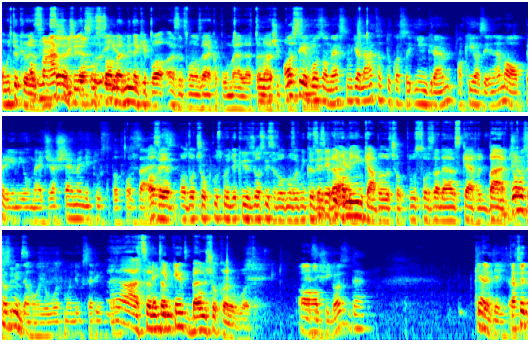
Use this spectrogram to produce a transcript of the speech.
amúgy tök jó, hogy ezt szerencsé, ezt hoztam, igen. mert mindenképp a, ez lett volna az elkapó mellett a Ö, másik poszt, Azért ami- hozom ezt, ugye láthattuk azt, hogy Ingram, aki azért nem a prémium edge sem mennyi pluszt adott hozzá. Azért adott sok plusz, mert ugye Chris Jones vissza tudott mozogni középre, Középre, ami igen. inkább adott sok plusz hozzá, de ez kell, hogy bárki a Jones az mindenhol jó volt mondjuk szerintem. Hát szerintem Egyébként belül a- sokkal jobb volt. A, Ez is igaz, de kell Igen. egy Tehát, hogy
